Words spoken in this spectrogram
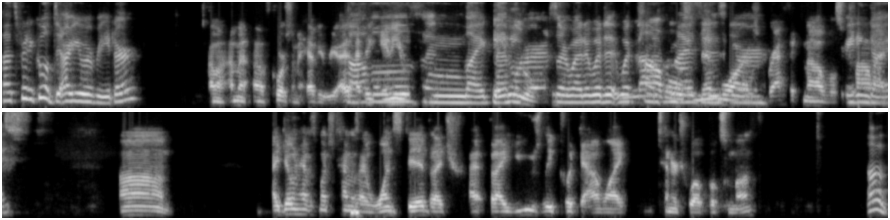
That's pretty cool. Are you a reader? I'm, a, I'm a, of course I'm a heavy reader. Novels I think any and like any, memoirs or what what what novels, memoirs, graphic novels, reading comics. Um, I don't have as much time as I once did, but I try, but I usually put down like ten or twelve books a month. Oh,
